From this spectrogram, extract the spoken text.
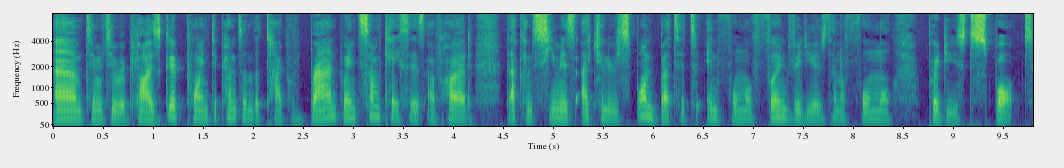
Um, Timothy replies, Good point, depends on the type of brand, but in some cases, I've heard that consumers actually respond better to informal phone videos than a formal produced spot.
